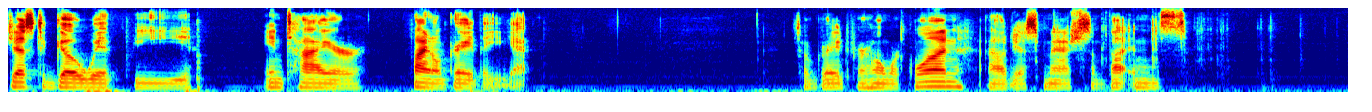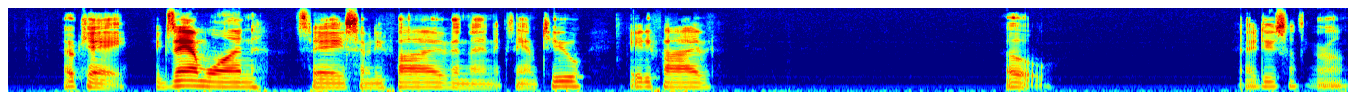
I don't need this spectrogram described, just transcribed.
just to go with the entire final grade that you get. So grade for homework 1, I'll just mash some buttons. Okay, exam 1, say 75, and then exam 2, 85. Oh. Did I do something wrong?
